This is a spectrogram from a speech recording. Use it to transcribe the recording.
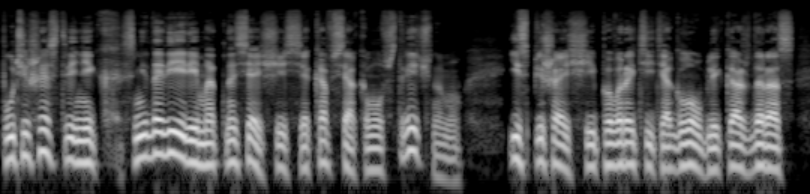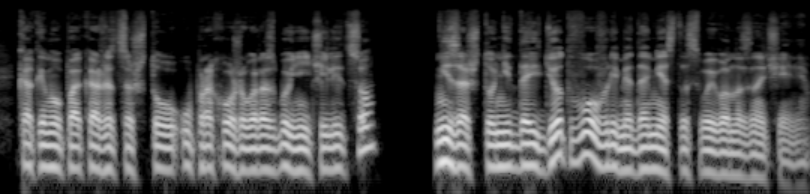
Путешественник, с недоверием относящийся ко всякому встречному и спешащий поворотить оглобли каждый раз, как ему покажется, что у прохожего разбойничье лицо — ни за что не дойдет вовремя до места своего назначения.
